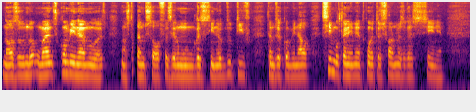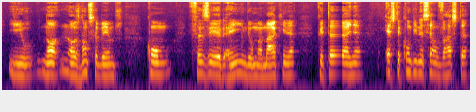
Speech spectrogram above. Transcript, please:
nós humanos combinamos-las, não estamos só a fazer um raciocínio abdutivo, estamos a combiná-lo simultaneamente com outras formas de raciocínio. E o, no, nós não sabemos como fazer ainda uma máquina que tenha esta combinação vasta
